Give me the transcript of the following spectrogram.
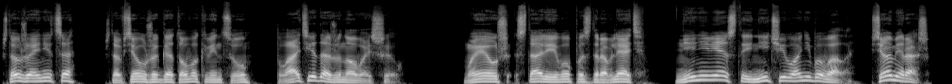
что женится, что все уже готово к венцу, платье даже новое шил. Мы уж стали его поздравлять. Ни невесты, ничего не бывало. Все мираж.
